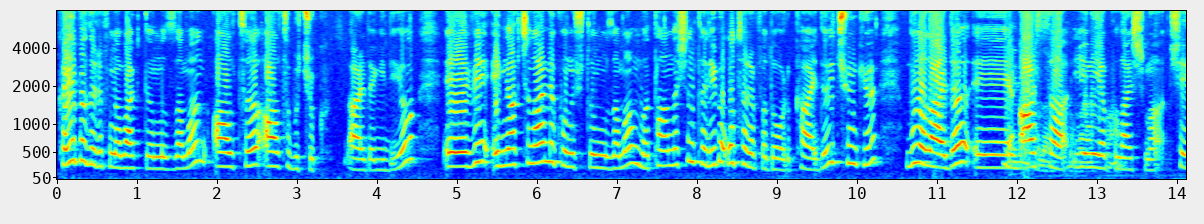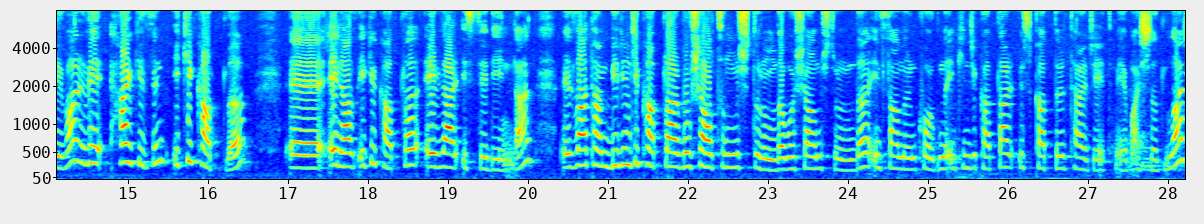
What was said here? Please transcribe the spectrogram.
Kayapa tarafına baktığımız zaman 6 6,5 larda gidiyor. E, ve emlakçılarla konuştuğumuz zaman vatandaşın talebi o tarafa doğru kaydı. Çünkü buralarda e, Yeni arsa, yapılaşma yeni yapılaşma şey var ve herkesin iki katlı e, en az iki katlı evler istediğinden e, zaten birinci katlar boşaltılmış durumda, boşalmış durumda. İnsanların korkuna ikinci katlar üst katları tercih etmeye başladılar.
